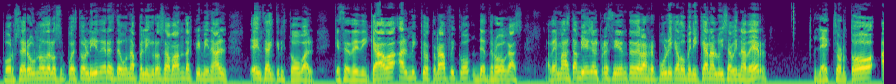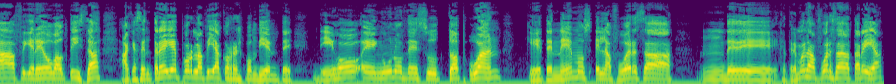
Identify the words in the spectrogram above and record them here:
por ser uno de los supuestos líderes de una peligrosa banda criminal en San Cristóbal que se dedicaba al microtráfico de drogas. Además, también el presidente de la República Dominicana, Luis Abinader, le exhortó a Figuereo Bautista a que se entregue por la vía correspondiente. Dijo en uno de su top one que tenemos en la fuerza mm, de, que tenemos la fuerza de la tarea,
